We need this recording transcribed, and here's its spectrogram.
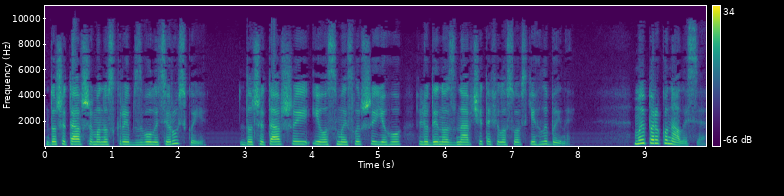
дочитавши манускрипт з вулиці Руської, дочитавши і осмисливши його людинознавчі та філософські глибини, ми переконалися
